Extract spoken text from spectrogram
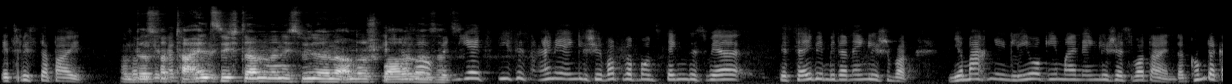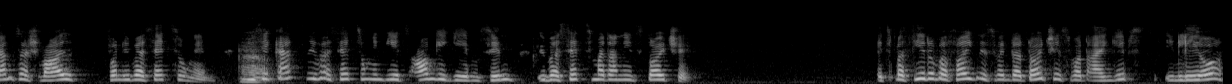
Jetzt bist du dabei. Und das, das verteilt sich dann, wenn ich es wieder in eine andere Sprache übersetze. Wenn wir jetzt dieses eine englische Wort, wo wir uns denken, das wäre dasselbe mit einem englischen Wort. Wir machen in Leo, gehen mal ein englisches Wort ein. Dann kommt der ganze Schwall von Übersetzungen. Ja. Diese ganzen Übersetzungen, die jetzt angegeben sind, übersetzen wir dann ins Deutsche. Jetzt passiert aber folgendes, wenn du ein deutsches Wort eingibst in Leo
